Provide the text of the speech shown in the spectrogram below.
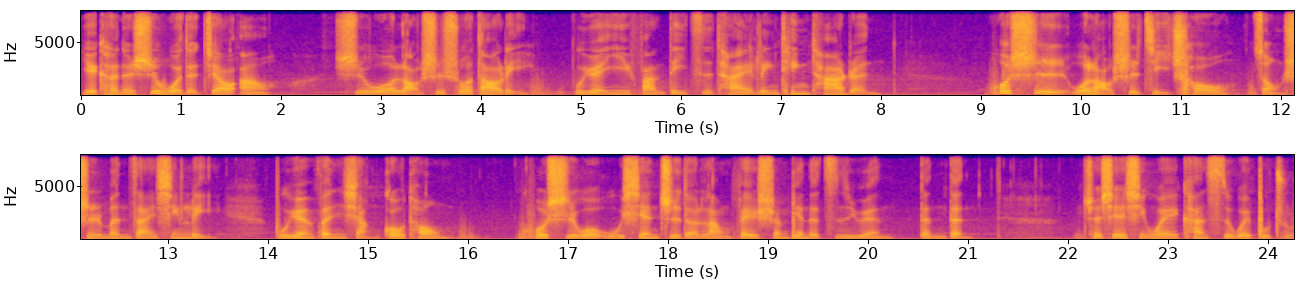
也可能是我的骄傲，使我老是说道理，不愿意放低姿态聆听他人。或是我老是记仇，总是闷在心里，不愿分享沟通；或是我无限制地浪费身边的资源，等等。这些行为看似微不足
